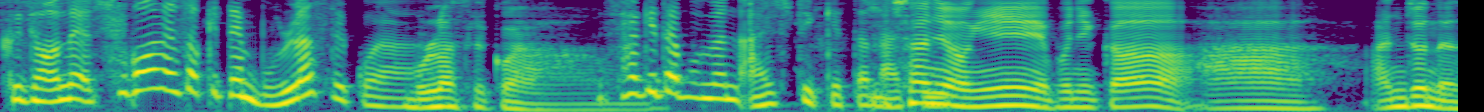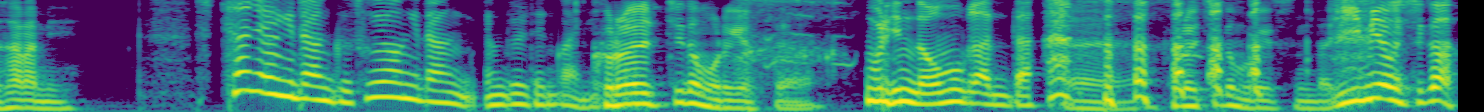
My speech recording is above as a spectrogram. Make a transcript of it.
그 전에 수건을 썼기 때문에 몰랐을 거야. 몰랐을 거야. 사귀다 보면 알 수도 있겠다. 수찬이 나중에. 형이 보니까 아, 안 좋네 사람이. 수찬이 형이랑 그 소영이랑 연결된 거 아니야? 그럴지도 모르겠어요. 우린 너무 간다. 네, 그럴지도 모르겠습니다. 이미영 씨가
